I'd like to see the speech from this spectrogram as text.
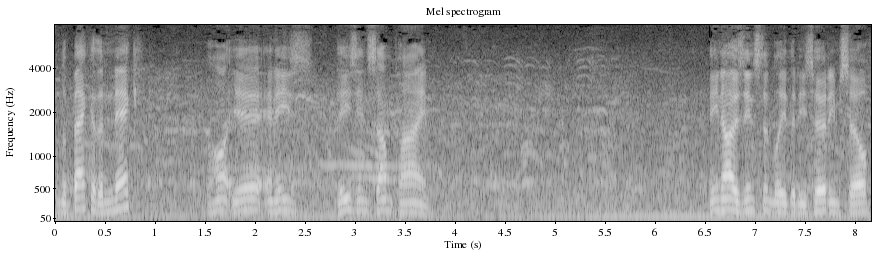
on the back of the neck. Behind, yeah, and he's he's in some pain. He knows instantly that he's hurt himself.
